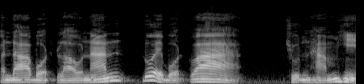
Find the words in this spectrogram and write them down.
บรรดาบทเหล่านั้นด้วยบทว่า ชุนหำหิ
